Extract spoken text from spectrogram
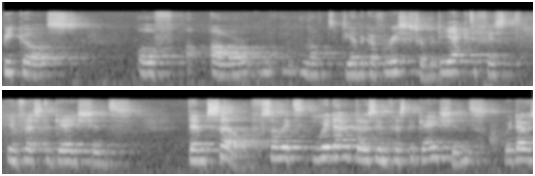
because of our, not the undercover researcher, but the activist investigations themselves. So it's without those investigations, without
